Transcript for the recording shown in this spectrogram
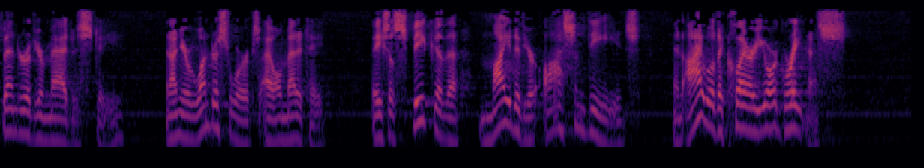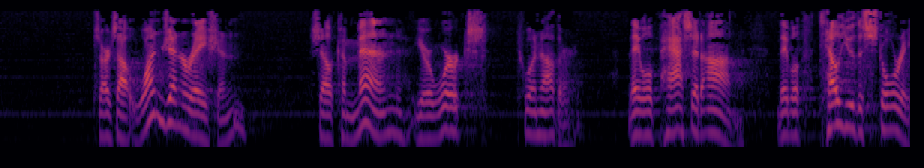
splendor of your majesty and on your wondrous works I will meditate. They shall speak of the might of your awesome deeds, and I will declare your greatness. Starts out one generation shall commend your works another. They will pass it on. They will tell you the stories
